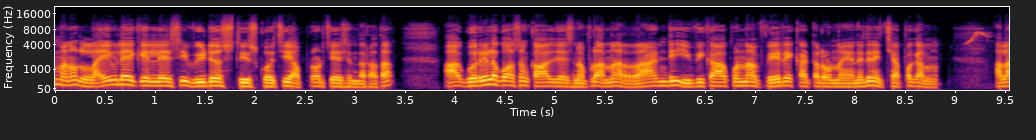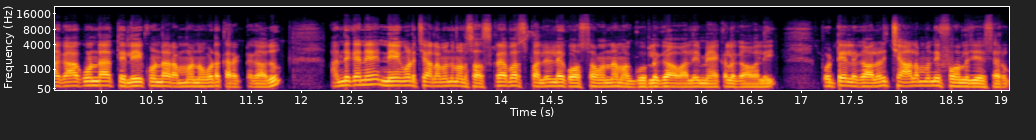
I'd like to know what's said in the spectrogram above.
మనం లైవ్లోకి వెళ్ళేసి వీడియోస్ తీసుకొచ్చి అప్లోడ్ చేసిన తర్వాత ఆ గొర్రెల కోసం కాల్ చేసినప్పుడు అన్న రాండి ఇవి కాకుండా వేరే కట్టలు ఉన్నాయనేది నేను చెప్పగలను. అలా కాకుండా తెలియకుండా రమ్మన్న కూడా కరెక్ట్ కాదు. అందుకనే నేను కూడా చాలామంది మన సబ్స్క్రైబర్స్ పల్లెల్లోకి వస్తామన్నా మాకు గొర్రెలు కావాలి మేకలు కావాలి పొట్టేళ్ళు కావాలని చాలామంది ఫోన్లు చేశారు.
